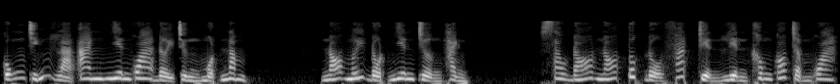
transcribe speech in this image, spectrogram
Cũng chính là an nhiên qua đời chừng một năm. Nó mới đột nhiên trưởng thành. Sau đó nó tốc độ phát triển liền không có chậm qua.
